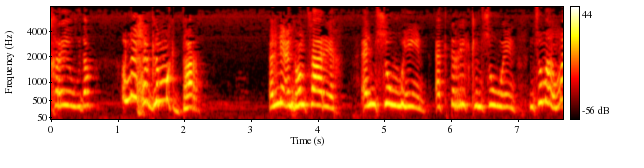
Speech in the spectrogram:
حريودة. الله يحرق لمك الدهر اللي عندهم تاريخ المشوهين. أتريكة المشوهين. نتوما هما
